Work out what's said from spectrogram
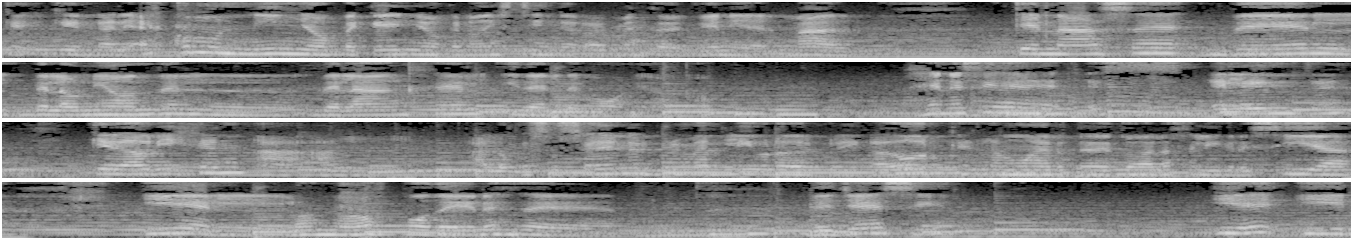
Que, en realidad es como un niño pequeño que no distingue realmente del bien y del mal, que nace del, de la unión del, del, ángel y del demonio. Génesis es, es, el ente que da origen a, a, a, lo que sucede en el primer libro del predicador, que es la muerte de toda la feligresía y el, los nuevos poderes de, de Jesse. Y, y,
